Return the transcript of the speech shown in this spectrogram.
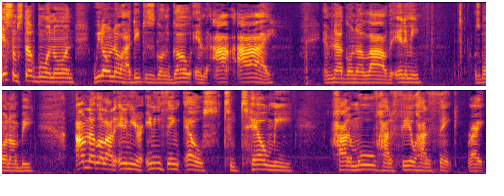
it's some stuff going on. We don't know how deep this is going to go, and I, I am not going to allow the enemy. What's going on, B? I'm not going to allow the enemy or anything else to tell me how to move, how to feel, how to think, right?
